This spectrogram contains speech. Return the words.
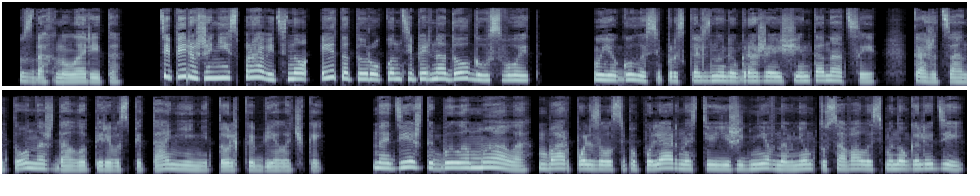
— вздохнула Рита. «Теперь уже не исправить, но этот урок он теперь надолго усвоит». В ее голосе проскользнули угрожающие интонации. Кажется, Антона ждало перевоспитание не только Белочкой. Надежды было мало, бар пользовался популярностью, и ежедневно в нем тусовалось много людей.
